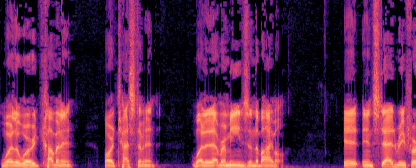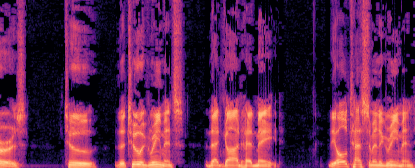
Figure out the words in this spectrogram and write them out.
where the word covenant or testament, what it ever means in the Bible. It instead refers to the two agreements that God had made. The Old Testament agreement,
